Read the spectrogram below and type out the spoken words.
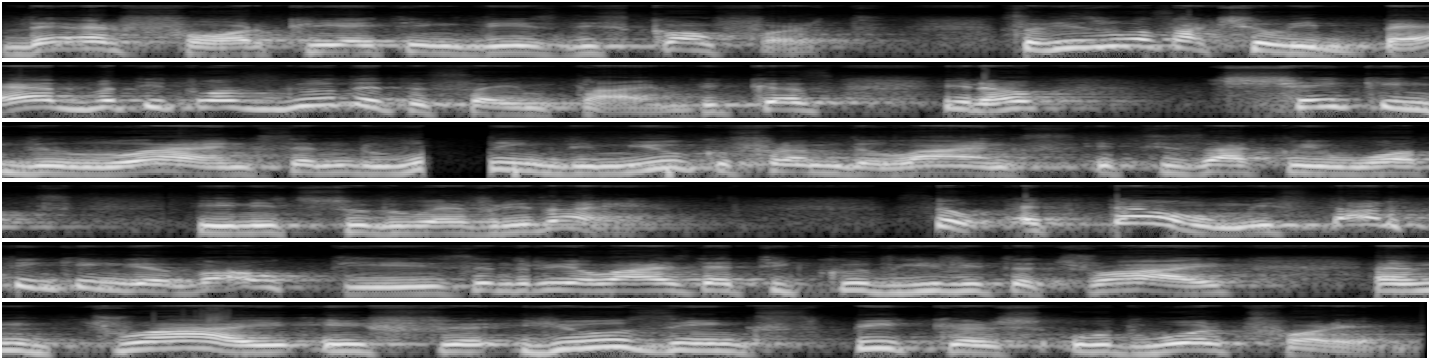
therefore creating this discomfort. So this was actually bad, but it was good at the same time because, you know, shaking the lungs and losing the mucus from the lungs, it's exactly what he needs to do every day. So at home, he started thinking about this and realized that he could give it a try and try if uh, using speakers would work for him.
